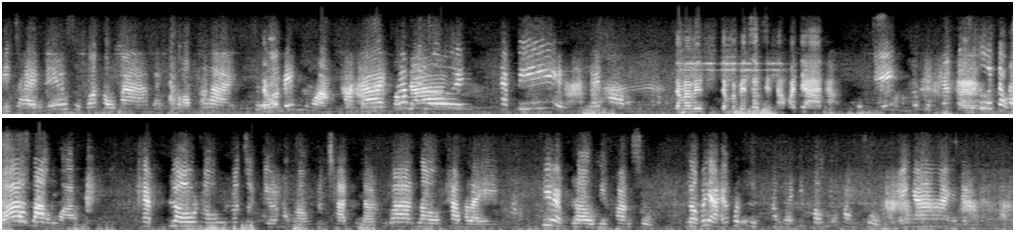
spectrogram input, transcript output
ดีใจไม่ได้รู้สึกว่าเขามาแบบกอบอะไรรู้สึกแต่ว่าว่าไม่ห่วงทำได้ทำทำได้ได้เลยแฮปปี้เลยทจะมาเป็นจะมาเป็นทรัพย์สินทางปัญญานะ จริงเรื่องพวกเนี้ยเออำคือแต่ว่าเราอะแฮปเราเราเราจุดยืนของเรามันชัดอยู่แล้วที่ว่าเราทำอะไรที่แบบเรามีความสุข เราก็อยากให้คนอื่นทำอะไรที่เขามีความสุขง่ายๆอะไรอย่างเงี้ยค่ะ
